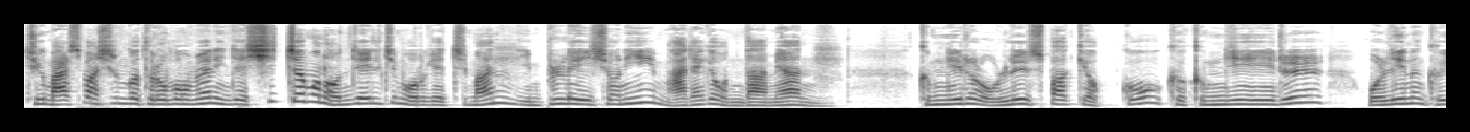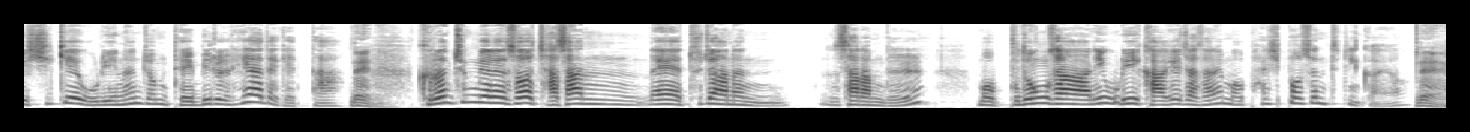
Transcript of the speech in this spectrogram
지금 말씀하시는 거 들어보면 이제 시점은 언제일지 모르겠지만 인플레이션이 만약에 온다면 금리를 올릴 수밖에 없고 그 금리를 올리는 그 시기에 우리는 좀 대비를 해야 되겠다. 네네. 그런 측면에서 자산에 투자하는 사람들 뭐 부동산이 우리 가계 자산의 뭐 80%니까요. 네.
